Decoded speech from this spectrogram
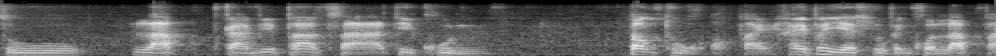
ซูรับการพิพากษาที่คุณต้องถูกออกไป ให้พระเยซูเป็นคนรับไป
